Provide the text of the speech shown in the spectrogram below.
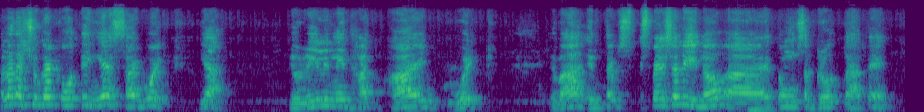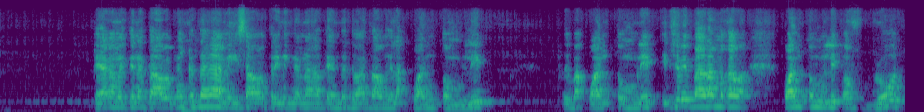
wala na sugar coating. Yes, hard work. Yeah. You really need hard, hard work. 'Di ba? In terms especially no, uh, itong sa growth natin. Kaya nga may tinatawag, ang ganda nga, may isa akong training na na-attend, diba? tawag nila quantum leap. Diba? Quantum leap. Ibig sabihin, para maka, quantum leap of growth.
